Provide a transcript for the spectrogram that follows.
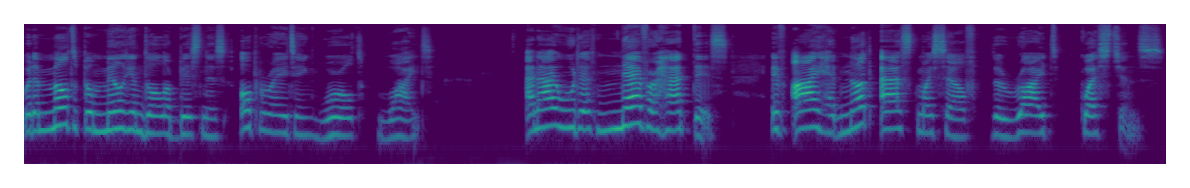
with a multiple million dollar business operating worldwide. And I would have never had this if I had not asked myself the right questions.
